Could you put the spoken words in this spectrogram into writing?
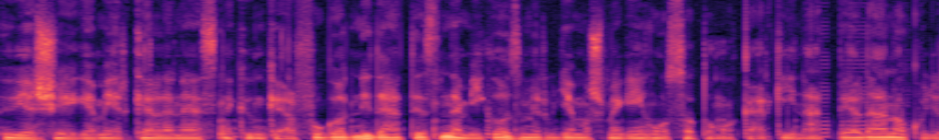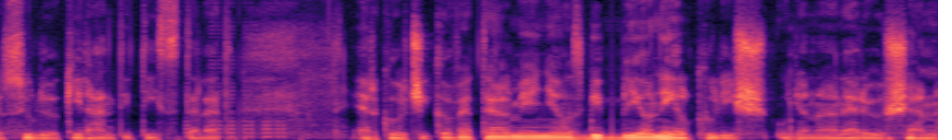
hülyesége, miért kellene ezt nekünk elfogadni, de hát ez nem igaz, mert ugye most meg én hozhatom akár Kínát példának, hogy a szülők iránti tisztelet erkölcsi követelménye, az Biblia nélkül is ugyanolyan erősen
